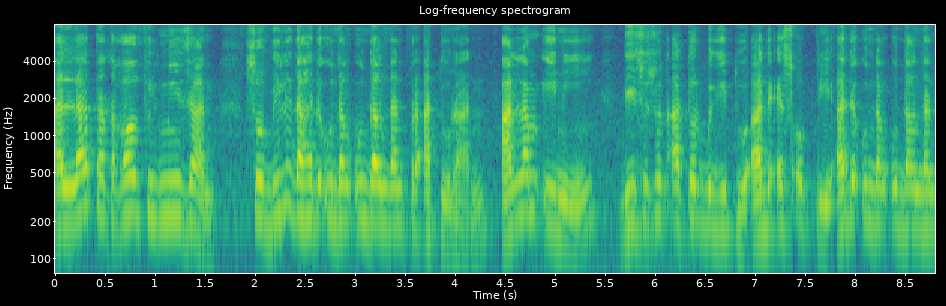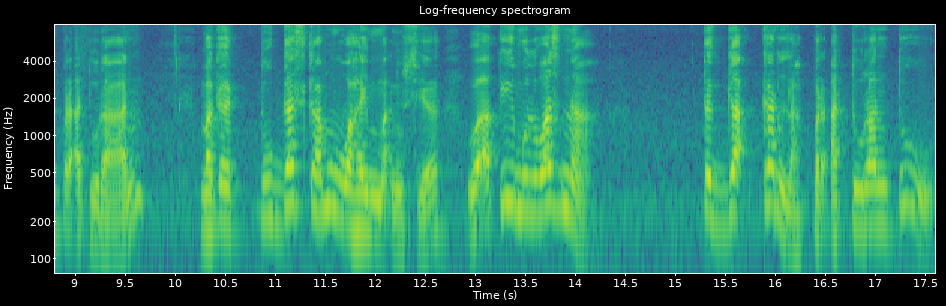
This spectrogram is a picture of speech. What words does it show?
Alla tatghaw fil mizan. So bila dah ada undang-undang dan peraturan alam ini disusun atur begitu. Ada SOP ada undang-undang dan peraturan maka tugas kamu wahai manusia wa aqimul wazna. Tegakkanlah peraturan tu.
